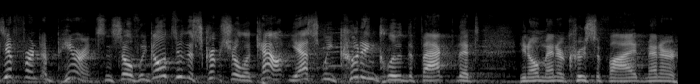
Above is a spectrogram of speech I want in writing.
different appearance. And so, if we go through the scriptural account, yes, we could include the fact that, you know, men are crucified, men are,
